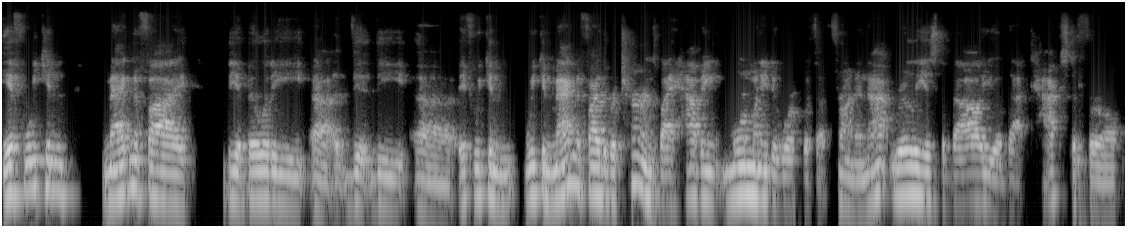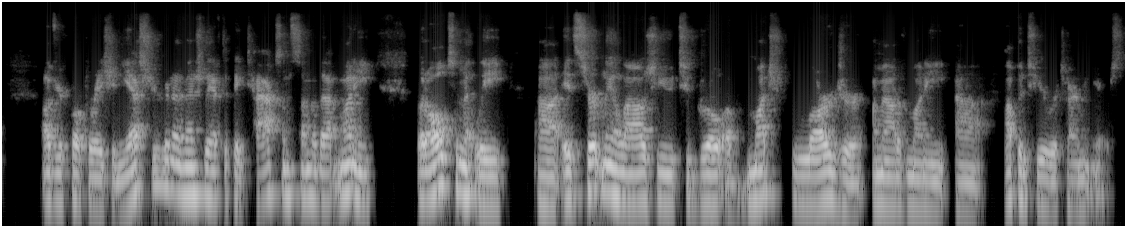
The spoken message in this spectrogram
if we can magnify the ability, uh, the, the uh, if we can, we can magnify the returns by having more money to work with up front. And that really is the value of that tax deferral of your corporation. Yes, you're going to eventually have to pay tax on some of that money, but ultimately, uh, it certainly allows you to grow a much larger amount of money uh, up into your retirement years.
